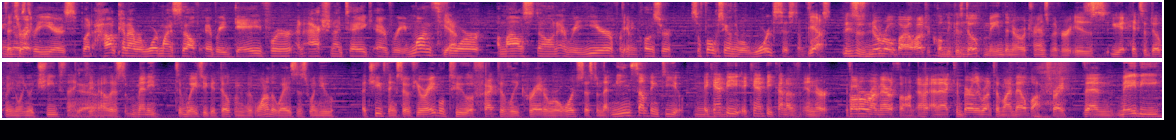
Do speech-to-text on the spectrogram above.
in that's those right. three years. But how can I reward myself every day for an action I take, every month yeah. for a milestone, every year for yeah. getting closer? So focusing on the reward system Yes, Yeah. This is neurobiological mm-hmm. because dopamine, the neurotransmitter, is you get hits of dopamine when you achieve things. Yeah. You know, there's many ways you get dopamine, but one of the ways is when you achieve things. So if you're able to effectively create a reward system that means something to you, mm-hmm. it can't be it can't be kind of inert. If I want to run a marathon and I can barely run to my mailbox, right? Then maybe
